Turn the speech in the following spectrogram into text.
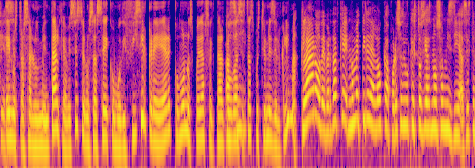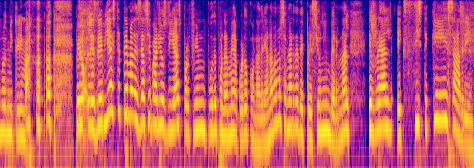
en nuestra salud mental, que a veces se nos hace como difícil creer cómo nos puede afectar todas estas cuestiones del clima. Claro, de verdad que no me tire de loca, por eso digo que estos días no son mis días, este no es mi clima. Pero les debía este tema desde hace varios días, por fin pude ponerme de acuerdo con Adriana. Vamos a hablar de depresión invernal. ¿Es real? ¿Existe? ¿Qué es, Adri?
